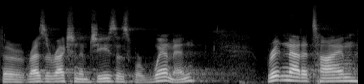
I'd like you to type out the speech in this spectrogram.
the resurrection of Jesus were women, written at a time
